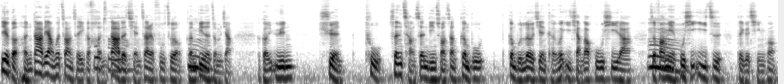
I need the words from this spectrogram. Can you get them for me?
第二个，很大量会造成一个很大的潜在的副作用，可能病人怎么讲？可能晕、眩、吐，甚至产生临床上更不。更不乐见，可能会影响到呼吸啦，这方面呼吸抑制的一个情况。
